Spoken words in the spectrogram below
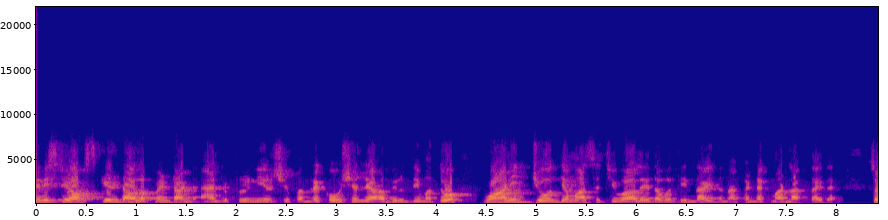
ministry of skill development and entrepreneurship ಅಂದ್ರೆ ಕೌಶಲ್ಯ ಅಭಿವೃದ್ಧಿ ಮತ್ತು ವಾಣಿಜ್ಯೋದ್ಯಮ ಸಚಿವಾಲಯದ ವತಿಯಿಂದ ಇದನ್ನ ಕಂಡಕ್ಟ್ ಮಾಡ್ಲಾಗ್ತಾ ಇದೆ. ಸೊ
